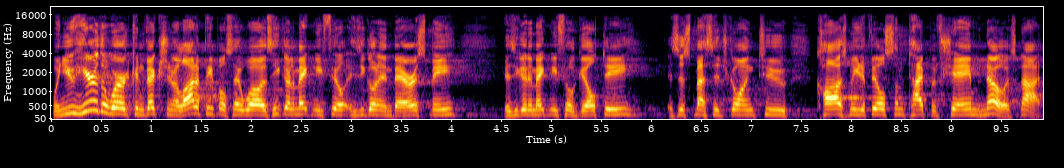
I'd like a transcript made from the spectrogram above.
When you hear the word conviction, a lot of people say, well, is he going to make me feel, is he going to embarrass me? Is he going to make me feel guilty? Is this message going to cause me to feel some type of shame? No, it's not.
